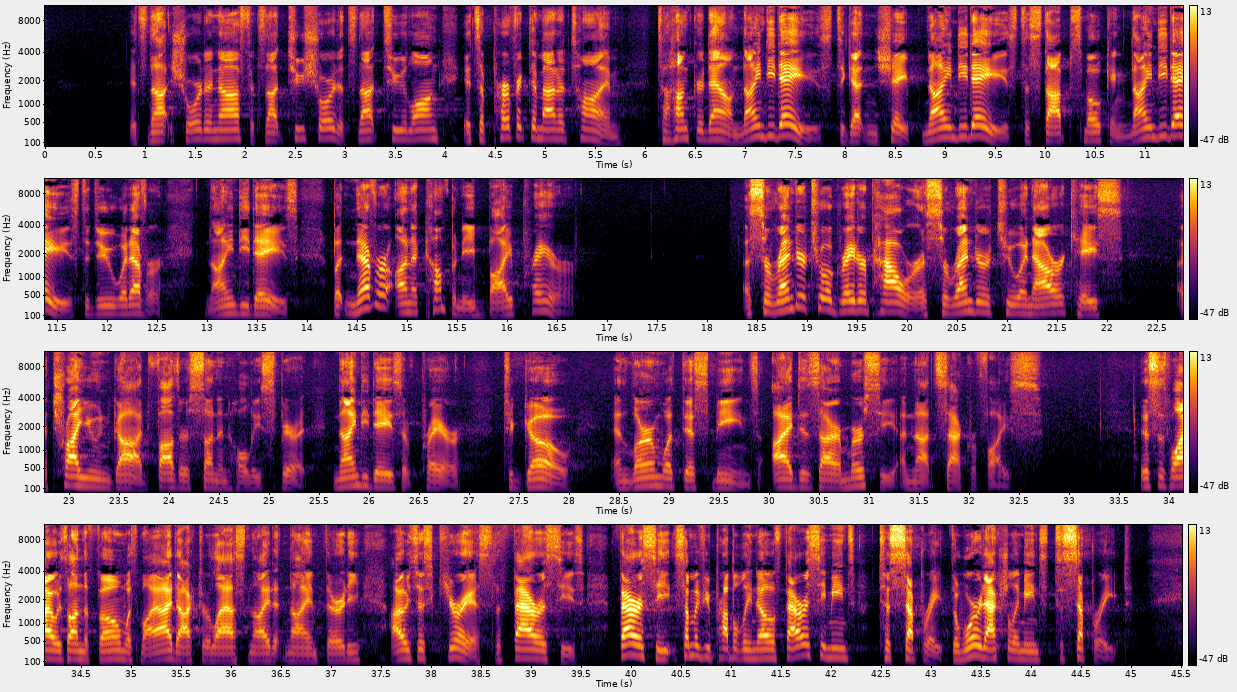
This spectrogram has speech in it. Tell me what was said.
It's not short enough, it's not too short, it's not too long. It's a perfect amount of time to hunker down. 90 days to get in shape, 90 days to stop smoking, 90 days to do whatever. 90 days, but never unaccompanied by prayer. A surrender to a greater power, a surrender to, in our case, a triune God, Father, Son, and Holy Spirit. 90 days of prayer to go and learn what this means. I desire mercy and not sacrifice. This is why I was on the phone with my eye doctor last night at 9:30. I was just curious. The Pharisees. Pharisee, some of you probably know, Pharisee means to separate. The word actually means to separate.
